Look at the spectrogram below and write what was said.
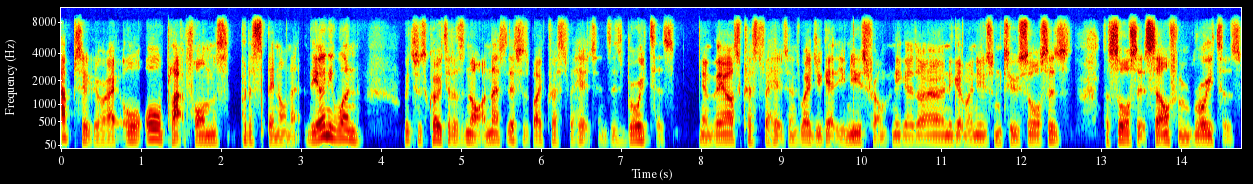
absolutely right. All all platforms put a spin on it. The only one which was quoted as not, and that's this was by Christopher Hitchens, is Reuters. And they asked Christopher Hitchens, "Where do you get your news from?" And he goes, "I only get my news from two sources: the source itself and Reuters."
